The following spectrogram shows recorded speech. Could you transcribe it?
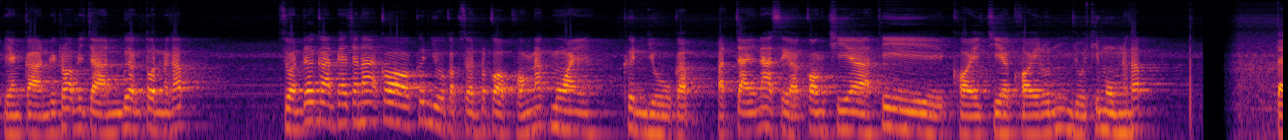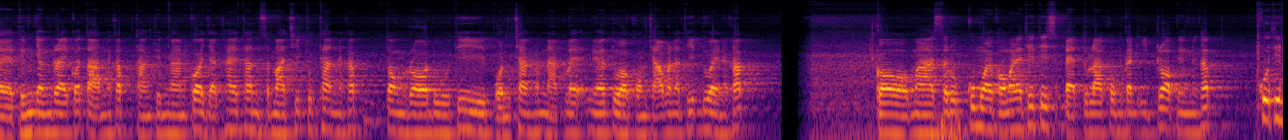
เพียงการวิเคราะห์วิจารณ์เบื้องต้นนะครับ ส่วนเรื่องการแพ้ชนะก็ขึ้นอยู่กับส่วนประกอบของนักมวย ขึ้นอยู่กับปัจจัยหน้าเสือกองเชียร์ที่คอยเชียร์คอยลุ้นอยู่ที่มุมนะครับ แต่ถึงอย่างไรก็ตามนะครับ ทางทีมงานก็อยากให้ท่านสมาชิกทุกท่านนะครับ ต้องรอดูที่ผลชั่งน้ำหนักและเนื้อตัวของเช้าวันอาทิตย์ด้วยนะครับ ก็มาสรุปคู่มวยของวันอาทิตย์ที่ 18 ตุลาคมกันอีกรอบหนึ่งนะครับ คู่ที่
